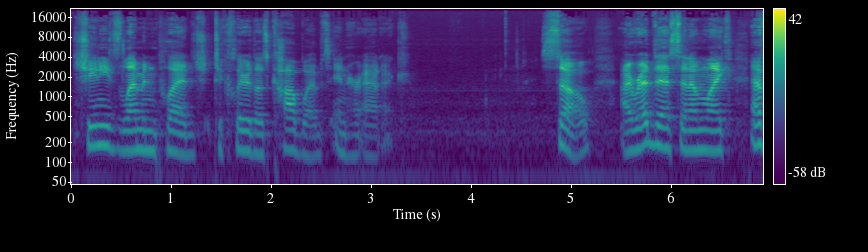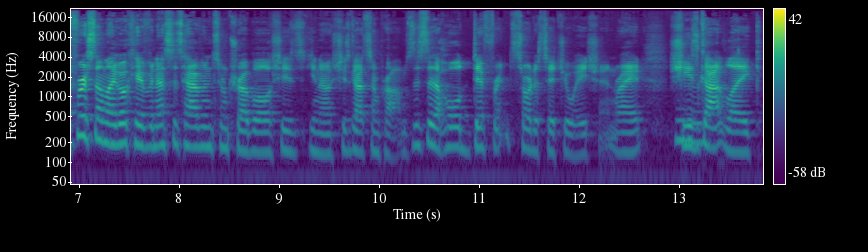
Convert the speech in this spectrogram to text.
She needs Lemon Pledge to clear those cobwebs in her attic. So I read this and I'm like, at first I'm like, okay, Vanessa's having some trouble. She's, you know, she's got some problems. This is a whole different sort of situation, right? She's mm-hmm. got like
